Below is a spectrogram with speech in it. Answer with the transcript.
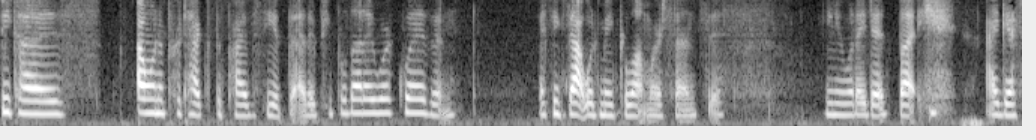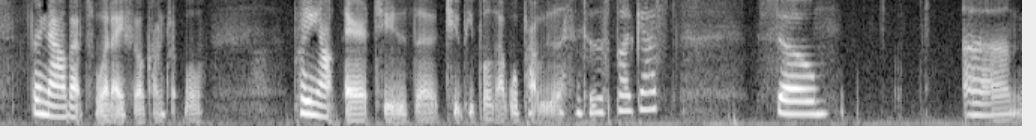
because I want to protect the privacy of the other people that I work with, and I think that would make a lot more sense if you knew what I did. But I guess for now, that's what I feel comfortable putting out there to the two people that will probably listen to this podcast. So, um,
